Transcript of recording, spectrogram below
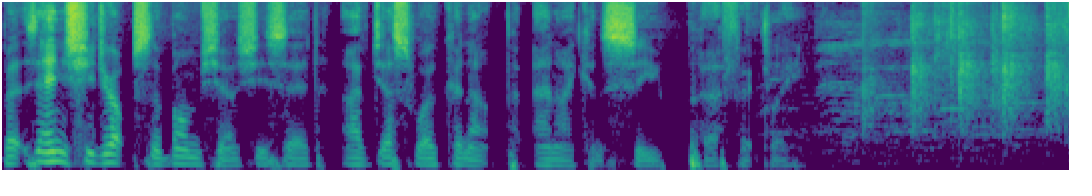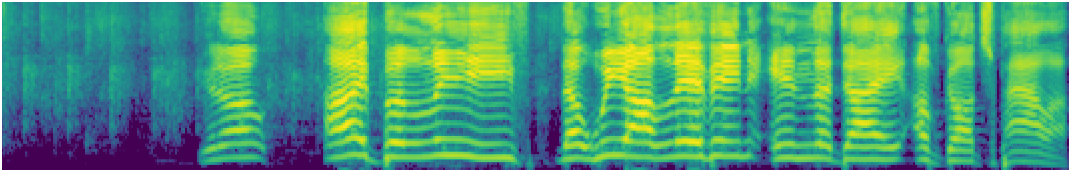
But then she drops the bombshell. She said, I've just woken up and I can see perfectly. You know, I believe that we are living in the day of God's power.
